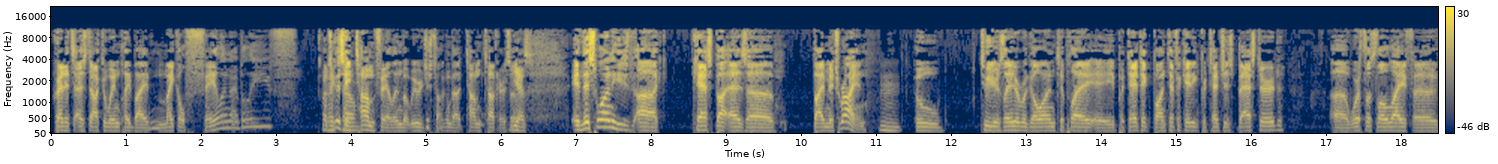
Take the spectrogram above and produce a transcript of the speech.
credits as Doctor Wynn, played by Michael Phelan, I believe. I was going to so. say Tom Phelan, but we were just talking about Tom Tucker. So Yes. In this one, he's uh, cast by, as uh, by Mitch Ryan, Mm-hmm. who two years later would go on to play a pedantic, pontificating, pretentious bastard, a worthless lowlife, a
